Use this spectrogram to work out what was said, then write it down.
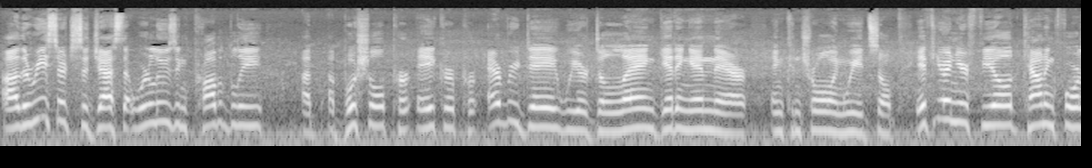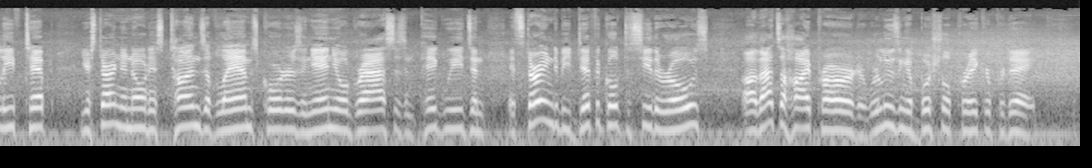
uh, the research suggests that we're losing probably a, a, bushel per acre per every day we are delaying getting in there and controlling weeds. So if you're in your field counting four leaf tip, you're starting to notice tons of lamb's quarters and annual grasses and pigweeds and it's starting to be difficult to see the rows. Uh, that's a high priority. We're losing a bushel per acre per day.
